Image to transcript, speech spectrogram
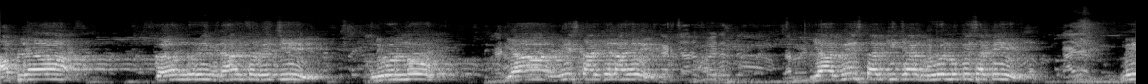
आपल्या कळमनुरी विधानसभेची निवडणूक या वीस तारखेला आहे. या वीस तारखेच्या निवडणुकीसाठी मी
